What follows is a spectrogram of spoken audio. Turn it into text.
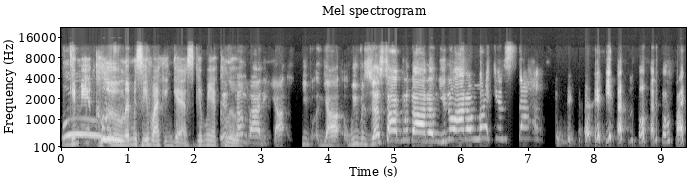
one. Give me a clue. Let me see if I can guess. Give me a clue. somebody, y'all, people, y'all, we was just talking about him. You know, I don't like his stuff. know I don't like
